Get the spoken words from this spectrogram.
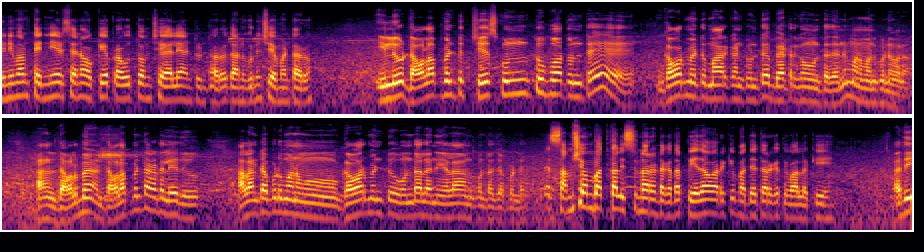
మినిమం టెన్ ఇయర్స్ అయినా ఒకే ప్రభుత్వం చేయాలి అంటుంటారు. దాని గురించి ఏమంటారు? వీళ్ళు డెవలప్మెంట్ చేసుకుంటూ పోతుంటే గవర్నమెంట్ మార్క్ అంటుంటే బెటర్గా ఉంటుందని మనం అనుకునేవాళ్ళం. అసలు డెవలప్మెంట్ డెవలప్మెంట్ అక్కడ లేదు. అలాంటప్పుడు మనము గవర్నమెంట్ ఉండాలని ఎలా అనుకుంటాం చెప్పండి? సంక్షేమ పథకాలు ఇస్తున్నారంట కదా పేదవారికి మధ్యతరగతి వాళ్ళకి. అది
